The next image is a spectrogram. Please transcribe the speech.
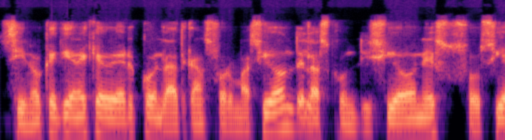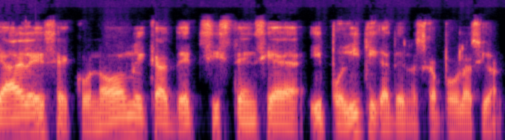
sino que tiene que ver con la transformación de las condiciones sociales, económicas, de existencia y políticas de nuestra población.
